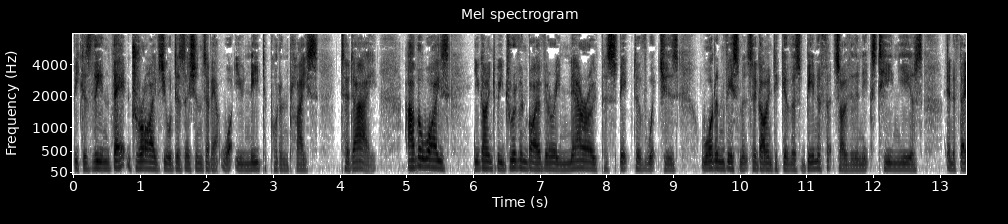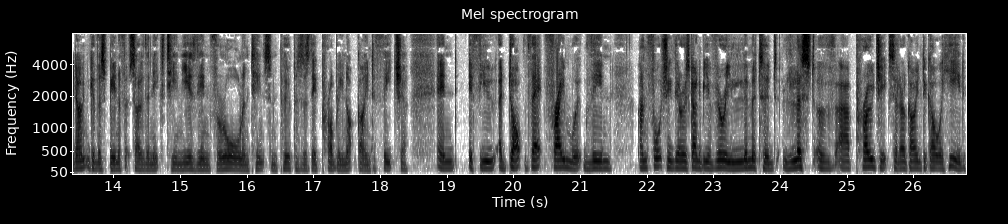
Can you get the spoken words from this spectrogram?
Because then that drives your decisions about what you need to put in place today. Otherwise, you're going to be driven by a very narrow perspective, which is what investments are going to give us benefits over the next 10 years. And if they don't give us benefits over the next 10 years, then for all intents and purposes, they're probably not going to feature. And if you adopt that framework, then unfortunately there is going to be a very limited list of uh, projects that are going to go ahead,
